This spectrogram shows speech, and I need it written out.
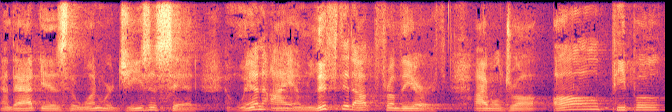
and that is the one where Jesus said, When I am lifted up from the earth, I will draw all people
